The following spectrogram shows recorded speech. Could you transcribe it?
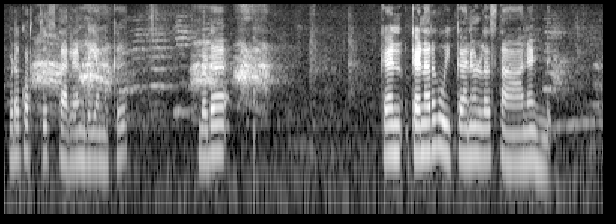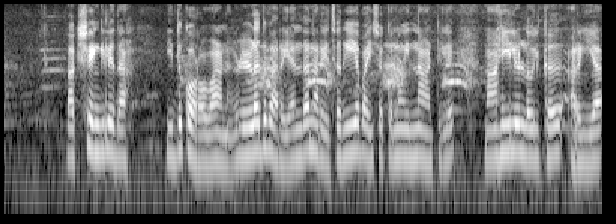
ഇവിടെ കുറച്ച് സ്ഥലമുണ്ട് നമുക്ക്. ഇവിടെ കിണർ കുഴിക്കാനുള്ള സ്ഥാനമുണ്ട്. പക്ഷേങ്കിൽ ഇതാ ഇത് കുറവാണ്. ഉള്ളത് പറയുക എന്താണെന്നറിയാം ചെറിയ പൈസക്കൊന്നും ഈ നാട്ടിൽ മാഹിയിലുള്ളവർക്ക് അറിയുക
